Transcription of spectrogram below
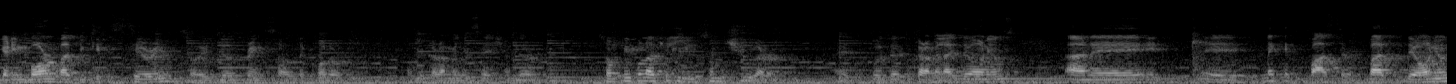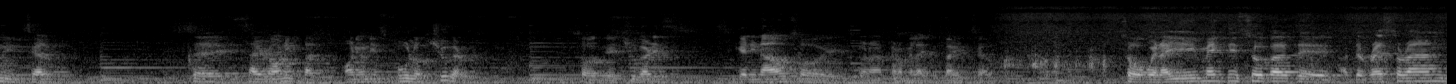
getting born, but you keep stirring, so it just brings all the color of the caramelization there. Some people actually use some sugar uh, to put it, to caramelize the onions, and uh, it uh, make it faster. But the onion itself, it's, it's ironic, but onion is full of sugar, so the sugar is getting out, so it's gonna caramelize it by itself. So when I make this soup at the at the restaurant,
